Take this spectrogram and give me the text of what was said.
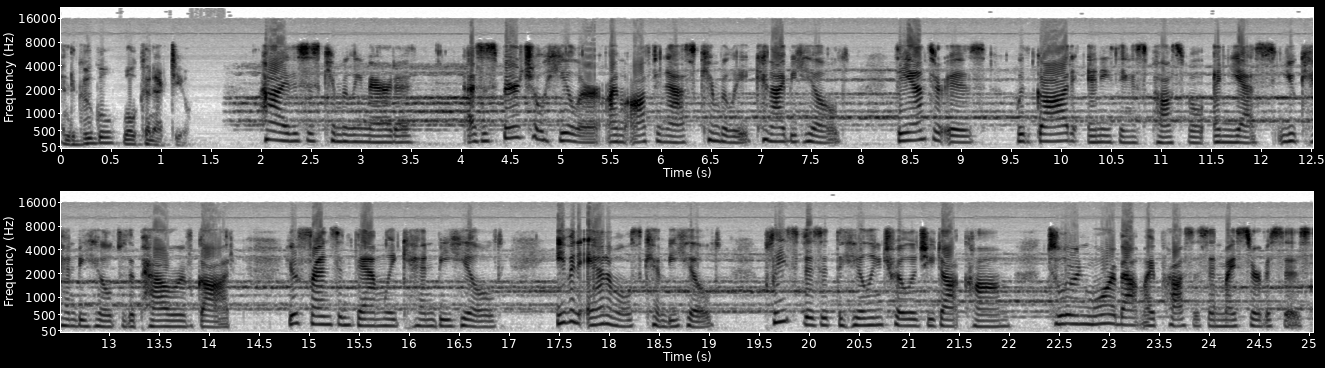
and Google will connect you. Hi, this is Kimberly Meredith. As a spiritual healer, I'm often asked, Kimberly, can I be healed? The answer is, with God, anything is possible. And yes, you can be healed through the power of God. Your friends and family can be healed. Even animals can be healed. Please visit thehealingtrilogy.com to learn more about my process and my services.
